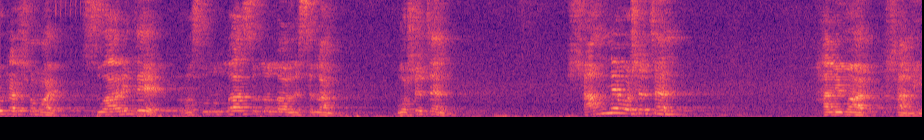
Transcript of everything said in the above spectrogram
ওঠার সময় সুয়ারিতে রসুল্লাহ সাল্লাহ সাল্লাম বসেছেন। সামনে বসেছেন হালিমার স্বামী।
